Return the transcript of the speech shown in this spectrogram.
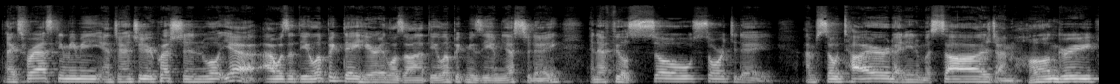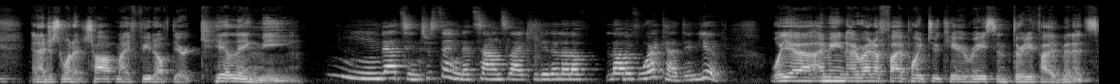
Thanks for asking, Mimi. And to answer your question, well, yeah, I was at the Olympic Day here in Lausanne at the Olympic Museum yesterday, and I feel so sore today. I'm so tired, I need a massage, I'm hungry, and I just want to chop my feet off. They're killing me. Hmm, that's interesting. That sounds like you did a lot of lot of workout, didn't you? Well, yeah, I mean, I ran a 5.2k race in 35 minutes.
